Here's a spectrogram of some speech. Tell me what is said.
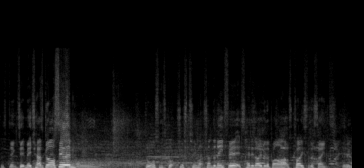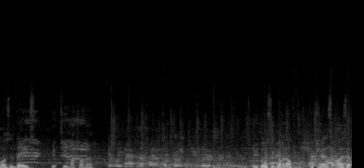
Just dinked it. Mitch has glass in. Dawson's got just too much underneath it. It's headed over the bar. That was close for the Saints. It was indeed. Bit too much on her. Hugh Dawson coming off for Ches Isaac.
